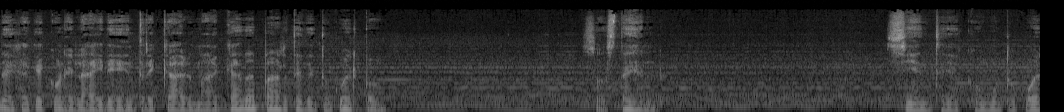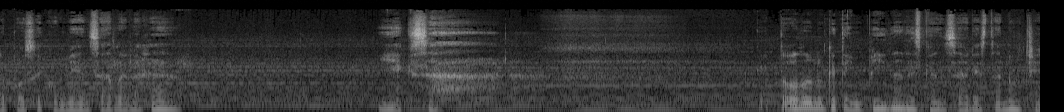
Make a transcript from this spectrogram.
Deja que con el aire entre calma a cada parte de tu cuerpo. Sostén. Siente cómo tu cuerpo se comienza a relajar. Y exhala. Que todo lo que te impida descansar esta noche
